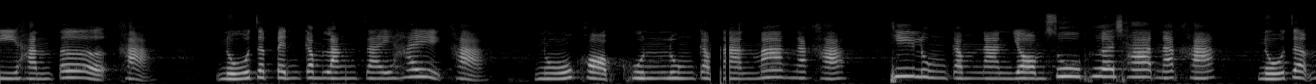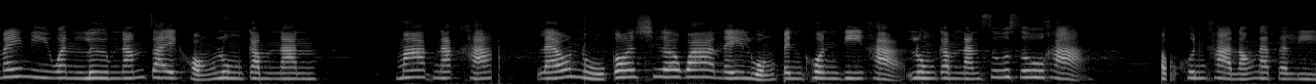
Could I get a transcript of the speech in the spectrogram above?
ลีฮันเตอร์ค่ะ หนูจะเป็นกำลังใจให้ค่ะ หนูขอบคุณลุงกำนันมากนะคะ ที่ลุงกำนันยอมสู้เพื่อชาตินะคะ หนูจะไม่มีวันลืมน้ำใจของลุงกำนันมากนะคะ แล้วหนูก็เชื่อว่าในหลวงเป็นคนดีค่ะ ลุงกำนันสู้ๆค่ะ ขอบคุณค่ะ น้องนาตาลี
